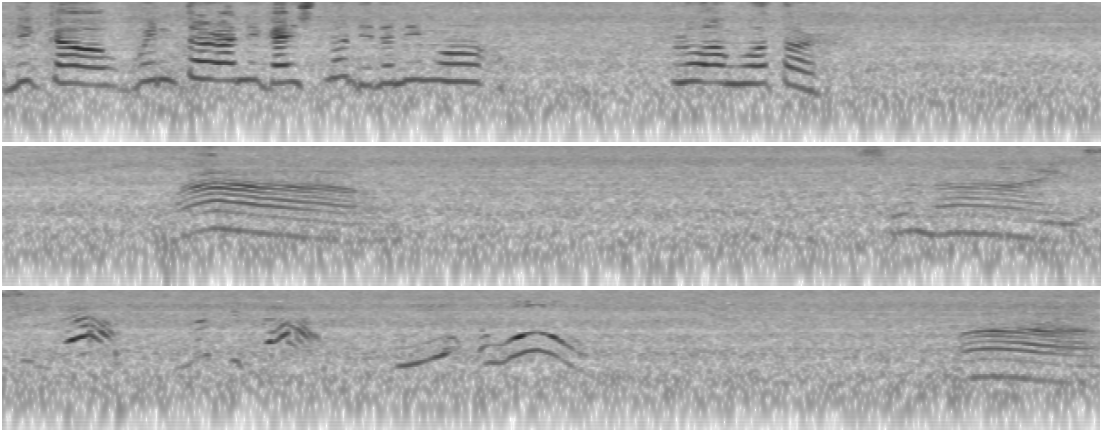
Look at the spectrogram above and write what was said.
Ini ka winter ani guys no, di na nimo flow ang water. Wow. So nice. That. Look at that. Whoa. Wow.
